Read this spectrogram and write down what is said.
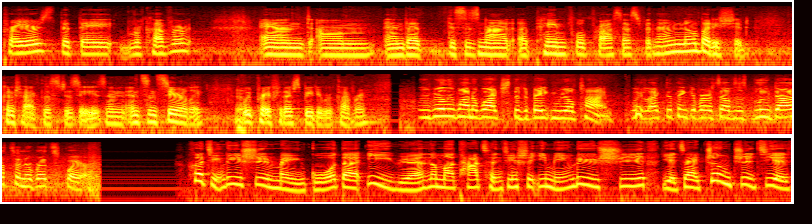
prayers that they recover, and um, and that this is not a painful process for them. Nobody should contract this disease, and, and sincerely, yeah. we pray for their speedy recovery. We really want to watch the debate in real time. We like to think of ourselves as blue dots in a red square. 贺锦丽是美国的议员，那么她曾经是一名律师，也在政治界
